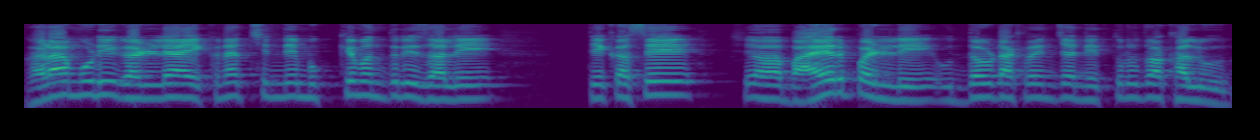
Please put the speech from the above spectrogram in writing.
घडामोडी घडल्या एकनाथ शिंदे मुख्यमंत्री झाले ते कसे बाहेर पडले उद्धव ठाकरेंच्या नेतृत्वाखालून.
